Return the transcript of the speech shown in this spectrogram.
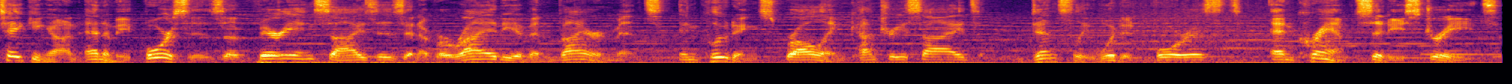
taking on enemy forces of varying sizes in a variety of environments, including sprawling countrysides, densely wooded forests, and cramped city streets.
